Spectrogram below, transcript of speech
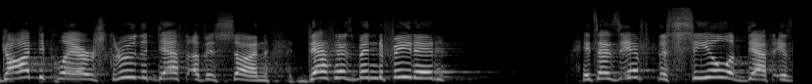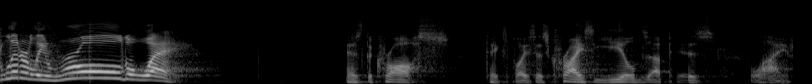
God declares through the death of his son, death has been defeated. It's as if the seal of death is literally rolled away as the cross takes place, as Christ yields up his life.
